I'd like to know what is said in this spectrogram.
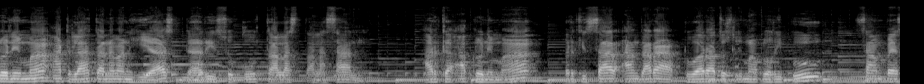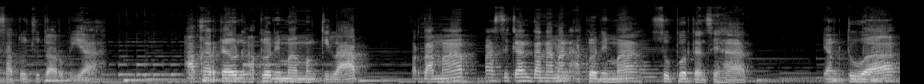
Aglonema adalah tanaman hias dari suku talas-talasan. Harga aglonema berkisar antara 250.000 sampai 1 juta rupiah. Agar daun aglonema mengkilap, pertama pastikan tanaman aglonema subur dan sehat. Yang kedua,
